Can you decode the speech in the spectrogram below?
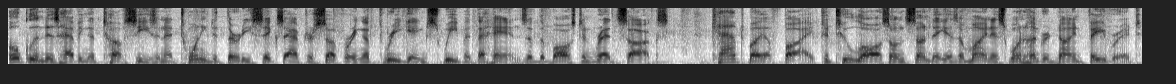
Oakland is having a tough season at 20-36 after suffering a three-game sweep at the hands of the Boston Red Sox capped by a 5-2 loss on Sunday as a minus 109 favorite.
